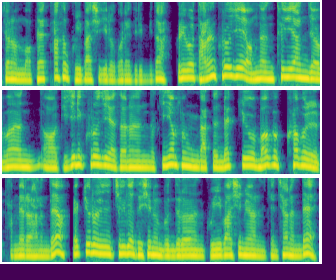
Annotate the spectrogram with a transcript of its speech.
저는 뭐 배 타서 구입하시기를 권해드립니다. 그리고 다른 크루즈에 없는 특이한 점은 어, 디즈니 크루즈에서는 기념품 같은 맥주 머그컵을 판매를 하는데요. 맥주를 즐겨 드시는 분들은 구입하시면 괜찮은데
